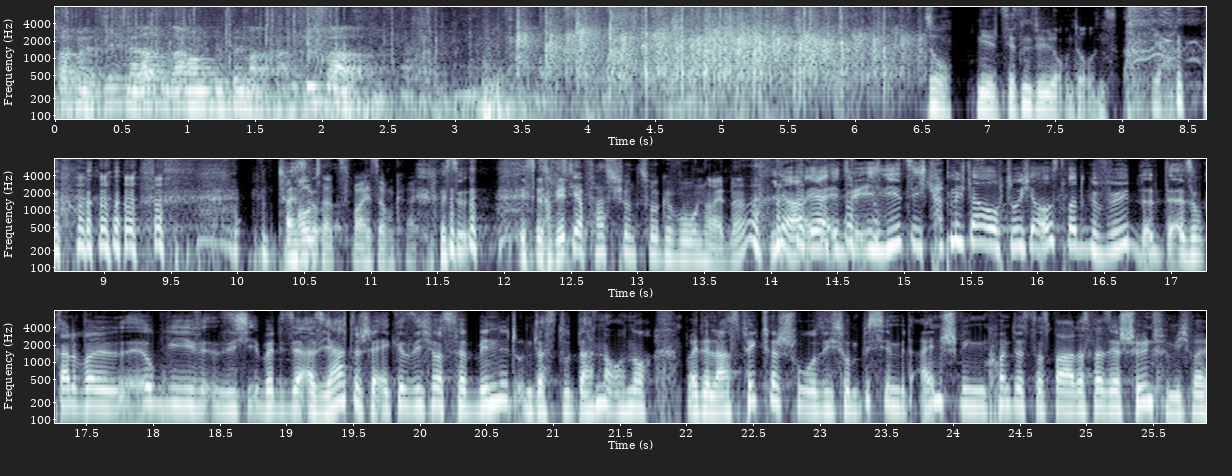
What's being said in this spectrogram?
schaffen wir jetzt nicht mehr. Lass uns einfach mit dem Film anfangen. Viel Spaß! So, Nils, jetzt sind wir wieder unter uns. Ja. Trauter also, Zweisamkeit. Weißt du, es wird ja fast schon zur Gewohnheit, ne? Ja, ja, Nils, ich kann mich da auch durchaus dran gewöhnen. Also gerade weil irgendwie sich über diese asiatische Ecke sich was verbindet und dass du dann auch noch bei der Last Picture Show sich so ein bisschen mit einschwingen konntest, das war, das war sehr schön für mich, weil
